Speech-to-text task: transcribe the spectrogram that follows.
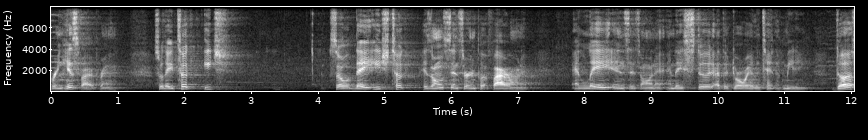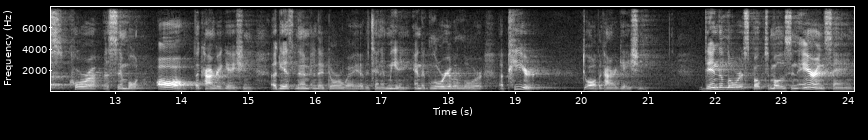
bring his fire pan. So they took each. So they each took his own censer and put fire on it, and laid incense on it, and they stood at the doorway of the tent of meeting. Thus Korah assembled all the congregation against them in the doorway of the tent of meeting, and the glory of the Lord appeared to all the congregation. Then the Lord spoke to Moses and Aaron, saying,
